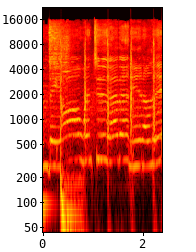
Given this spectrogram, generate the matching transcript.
And they all went to heaven in a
